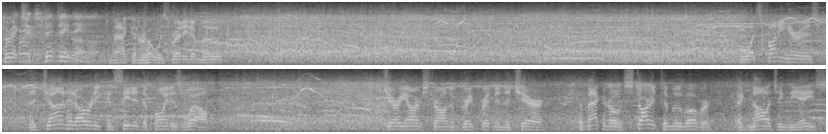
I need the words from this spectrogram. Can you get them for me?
Correction, 15 McEnroe was ready to move. What's funny here is that John had already conceded the point as well. Gerry Armstrong of Great Britain in the chair. But McEnroe started to move over, acknowledging the ace.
